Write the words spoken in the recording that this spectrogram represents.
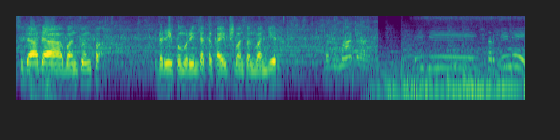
Sudah ada bantuan Pak dari pemerintah terkait bantuan banjir? belum terkini.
